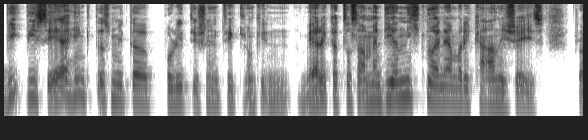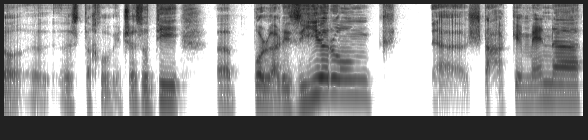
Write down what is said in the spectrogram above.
Wie, wie, sehr hängt das mit der politischen Entwicklung in Amerika zusammen, die ja nicht nur eine amerikanische ist, Frau äh, Stachowitsch? Also die äh, Polarisierung, äh, starke Männer,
